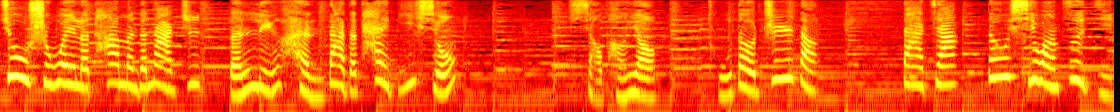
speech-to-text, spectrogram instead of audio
就是为了他们的那只本领很大的泰迪熊。小朋友，土豆知道。”大家都希望自己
